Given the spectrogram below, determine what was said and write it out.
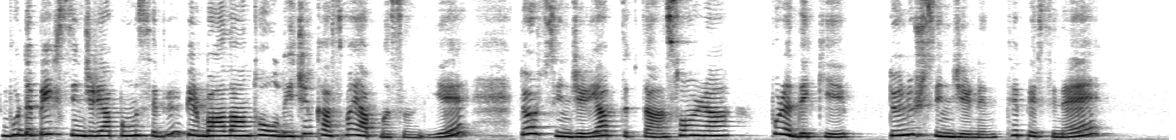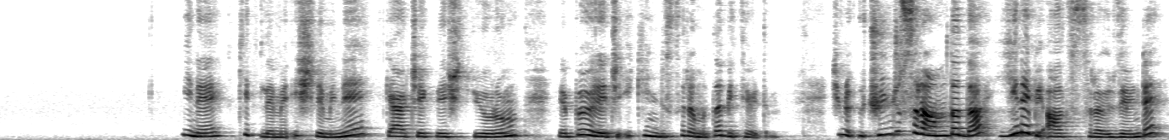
Şimdi burada 5 zincir yapmamın sebebi bir bağlantı olduğu için kasma yapmasın diye. 4 zincir yaptıktan sonra buradaki dönüş zincirinin tepesine yine kitleme işlemini gerçekleştiriyorum ve böylece ikinci sıramı da bitirdim. Şimdi üçüncü sıramda da yine bir alt sıra üzerinde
